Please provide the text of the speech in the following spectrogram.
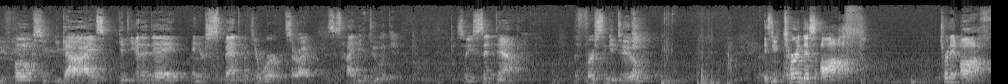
You folks, you, you guys, get the end of the day and you're spent with your words, all right? This is how you do it. So you sit down. The first thing you do is you turn this off. Turn it off.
